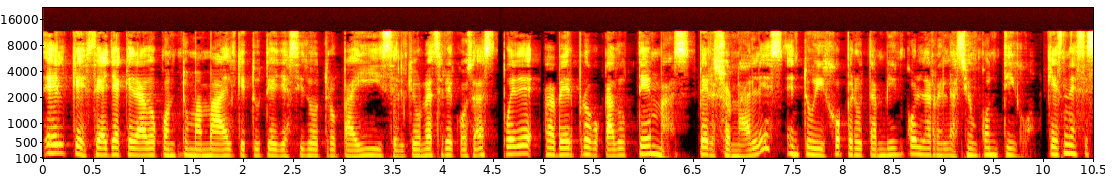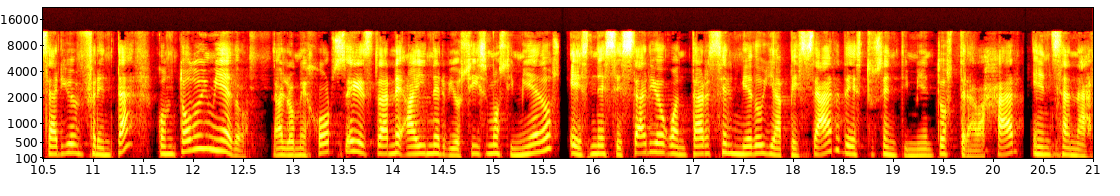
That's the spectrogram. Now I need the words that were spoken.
el que se haya quedado con tu mamá, el que tú te hayas ido a otro país, el que una serie de cosas puede haber provocado temas personales en tu hijo, pero también con la relación contigo, que es necesario enfrentar con todo y miedo. A lo mejor se están, hay nerviosismos y miedos, es necesario aguantarse el miedo y a pesar de estos sentimientos trabajar en sanar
